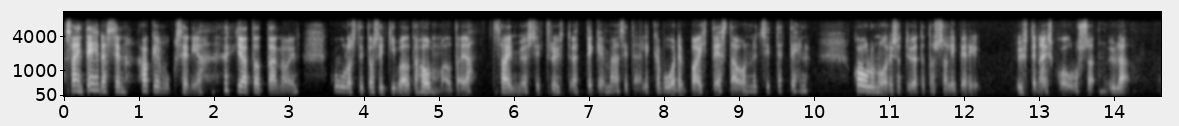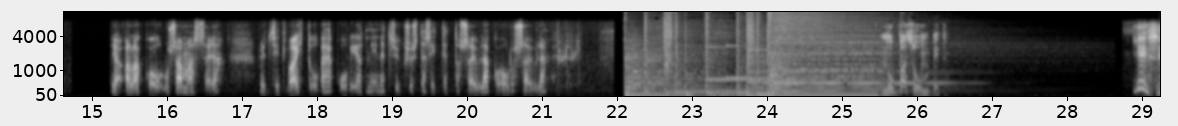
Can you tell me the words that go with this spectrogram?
sain tehdä sen hakemuksen ja, ja tota noin, kuulosti tosi kivalta hommalta ja sain myös sitten ryhtyä tekemään sitä. Eli vuoden vaihteesta on nyt sitten tehnyt koulunuorisotyötä tuossa Liberi yhtenäiskoulussa ylä- ja alakoulu samassa ja nyt sitten vaihtuu vähän kuviot niin, että syksystä sitten tuossa yläkoulussa ylämyllyllä. Nupasumpit. Jes,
